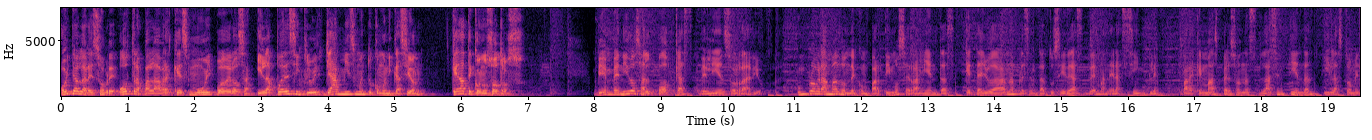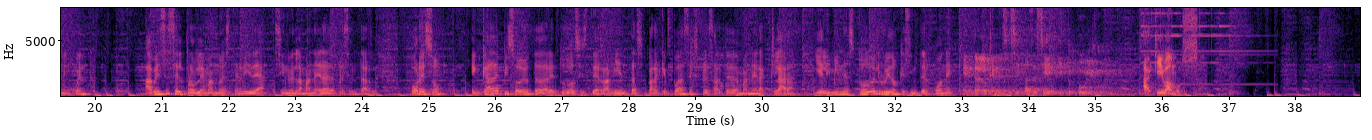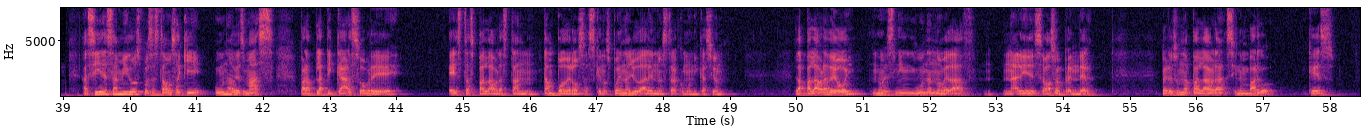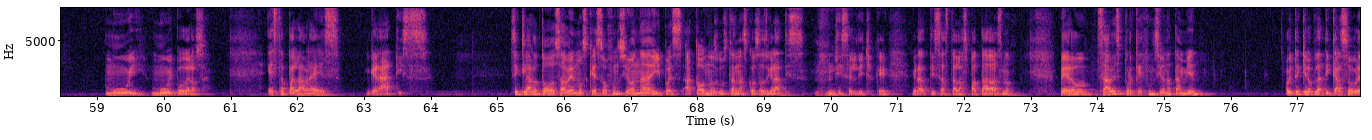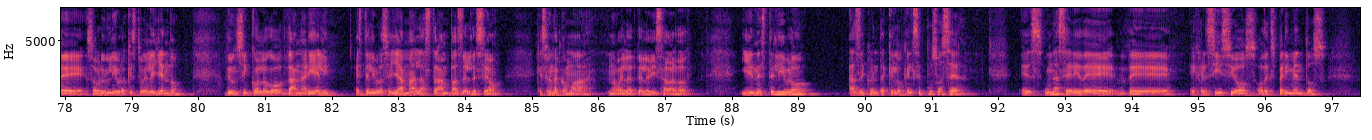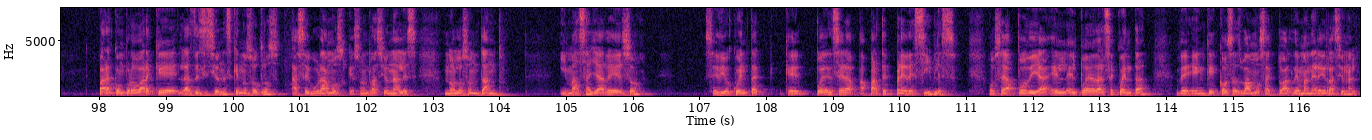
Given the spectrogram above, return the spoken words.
Hoy te hablaré sobre otra palabra que es muy poderosa y la puedes incluir ya mismo en tu comunicación. Quédate con nosotros. Bienvenidos al podcast de Lienzo Radio, un programa donde compartimos herramientas que te ayudarán a presentar tus ideas de manera simple para que más personas las entiendan y las tomen en cuenta. A veces el problema no está en la idea, sino en la manera de presentarla. Por eso, en cada episodio te daré tu dosis de herramientas para que puedas expresarte de manera clara y elimines todo el ruido que se interpone entre lo que necesitas decir y tu público. Aquí vamos. Así es amigos, pues estamos aquí una vez más para platicar sobre estas palabras tan, tan poderosas que nos pueden ayudar en nuestra comunicación. La palabra de hoy no es ninguna novedad, nadie se va a sorprender pero es una palabra, sin embargo, que es muy, muy poderosa. Esta palabra es gratis. Sí, claro, todos sabemos que eso funciona y pues a todos nos gustan las cosas gratis. Dice el dicho que gratis hasta las patadas, ¿no? Pero, ¿sabes por qué funciona tan bien? Hoy te quiero platicar sobre, sobre un libro que estuve leyendo de un psicólogo, Dan Ariely. Este libro se llama Las trampas del deseo que suena como a novela de Televisa, ¿verdad? Y en este libro, haz de cuenta que lo que él se puso a hacer es una serie de, de ejercicios o de experimentos para comprobar que las decisiones que nosotros aseguramos que son racionales no lo son tanto. Y más allá de eso, se dio cuenta que pueden ser aparte predecibles. O sea, podía, él, él puede darse cuenta de en qué cosas vamos a actuar de manera irracional.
